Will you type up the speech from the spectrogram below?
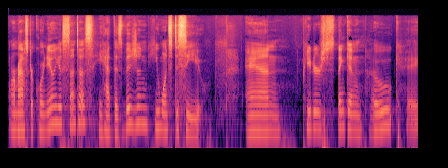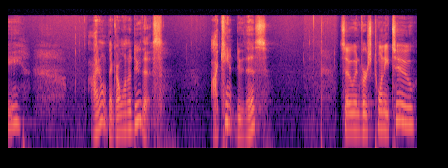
our master Cornelius sent us. He had this vision. He wants to see you. And Peter's thinking, Okay, I don't think I want to do this. I can't do this. So in verse 22,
